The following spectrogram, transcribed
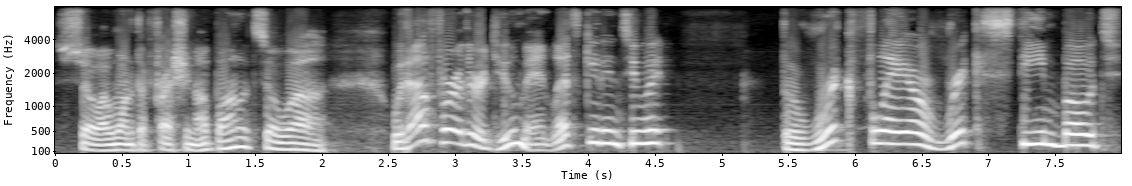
So I wanted to freshen up on it. So uh, without further ado, man, let's get into it. The Ric Flair, Rick Steamboat,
